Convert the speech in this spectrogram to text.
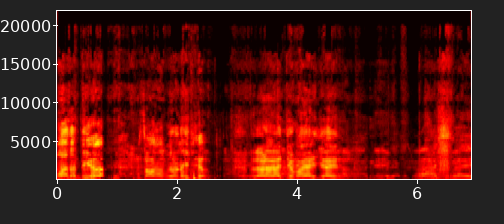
પાંચ હતી હો. સોમાં પૂરો નહીં થયો. લડા રાજ્યો ભાઈ આવી ગયા હે. હા ભાઈ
